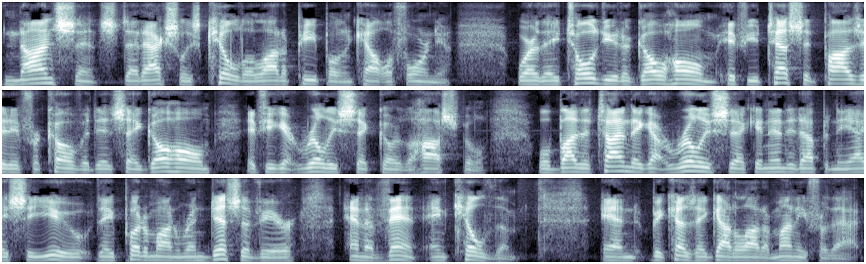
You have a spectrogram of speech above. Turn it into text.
nonsense that actually killed a lot of people in California, where they told you to go home if you tested positive for COVID. They'd say go home. If you get really sick, go to the hospital. Well, by the time they got really sick and ended up in the ICU, they put them on remdesivir and a vent and killed them, and because they got a lot of money for that.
